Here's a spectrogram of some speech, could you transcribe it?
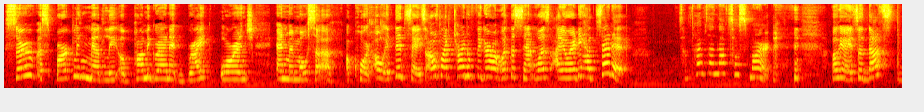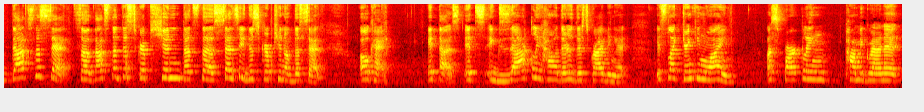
Serve a sparkling medley of pomegranate, bright orange, and mimosa accord. Oh, it did say. So I was like trying to figure out what the scent was. I already had said it. Sometimes I'm not so smart. Okay, so that's that's the scent. So that's the description, that's the Scentsy description of the scent. Okay, it does. It's exactly how they're describing it. It's like drinking wine. A sparkling pomegranate,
